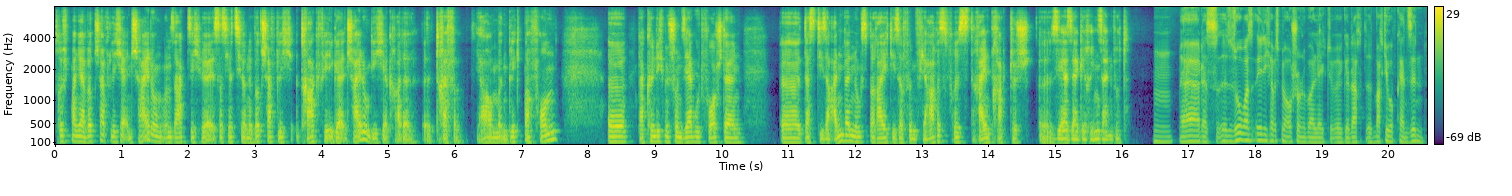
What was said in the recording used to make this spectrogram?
trifft man ja wirtschaftliche Entscheidungen und sagt sich, ist das jetzt hier eine wirtschaftlich tragfähige Entscheidung, die ich hier gerade äh, treffe? Ja, und man blickt nach vorn. Äh, da könnte ich mir schon sehr gut vorstellen, äh, dass dieser Anwendungsbereich dieser Fünfjahresfrist rein praktisch äh, sehr, sehr gering sein wird. Hm. Ja, das äh, sowas ähnlich habe ich mir auch schon überlegt, äh, gedacht, das macht überhaupt keinen Sinn.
